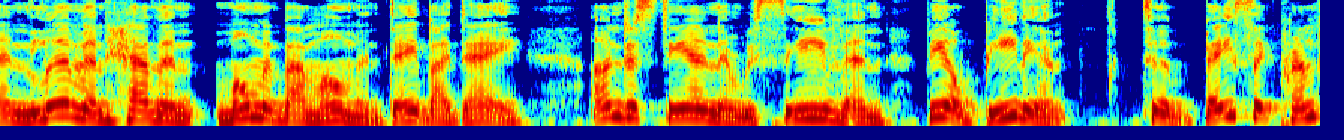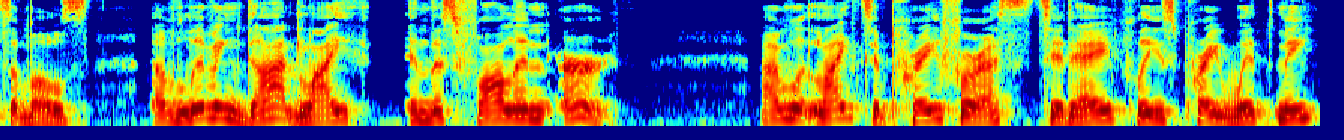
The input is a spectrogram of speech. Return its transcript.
and live in heaven moment by moment, day by day. Understand and receive and be obedient to basic principles of living God like in this fallen earth. I would like to pray for us today. Please pray with me.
